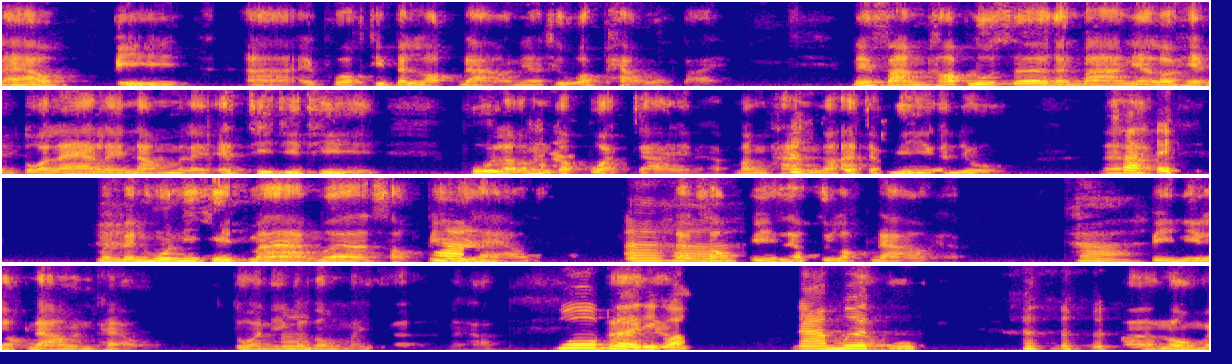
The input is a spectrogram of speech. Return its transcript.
แล้วปีอ่าไอ้พวกที่เป็นล็อกดาวน์เนี่ยถือว่าแผ่วลงไป ในฝั่ง top loser กันบ้างเนี่ยเราเห็นตัวแรกเลยนำมาเลย STGT พูดแล้วก็มันก็ปวดใจนะครับ บางท่านก็อาจจะมีกันอยู่นะคใช่รับมันเป็นหุ้นที่ฮิตมากเมื่อ2ปีค่ะที่แล้วอ่าแต่ฮะสองปีที่แล้วคือล็อกดาวน์ครับค่ะปีนี้ล็อกดาวน์มันแผ่ว ตัวนี้ก็อืมลงมาเยอะนะครับวูบเลยดีกว่า หน้ามืดอ่าวูบอ่าลงไป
